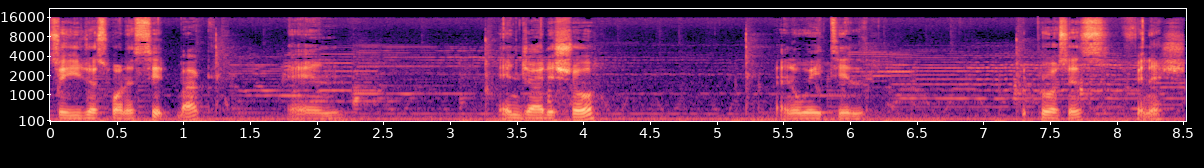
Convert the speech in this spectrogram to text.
So you just want to sit back and enjoy the show and wait till the process finish.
